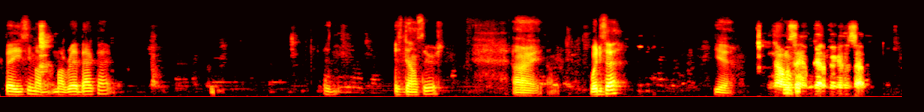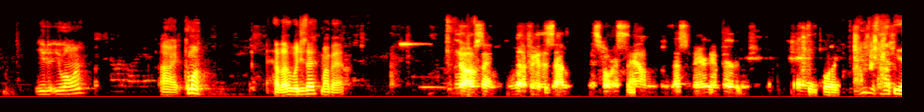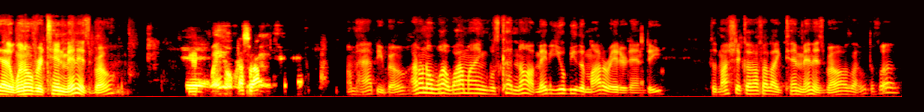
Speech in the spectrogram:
Hey, you see my, my red backpack? It's- It's downstairs. All right. What would you say? Yeah. No, I'm saying we gotta figure this out. You you want one? All right, come on. Hello. What'd you say? My bad. No, I'm saying we gotta figure this out as far as sound. That's very imperative. Important. I'm just happy that it went over ten minutes, bro. Yeah, Way over. That's two what I- minutes. I'm happy, bro. I don't know why why mine was cutting off. Maybe you'll be the moderator then, D. Cause my shit cut off at like ten minutes, bro. I was like, what the fuck?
